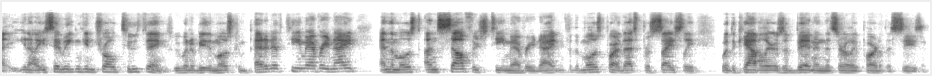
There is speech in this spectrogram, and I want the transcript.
Uh, you know, he said we can control two things. We want to be the most competitive team every night and the most unselfish team every night. And for the most part, that's precisely what the Cavaliers have been in this early part of the season.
